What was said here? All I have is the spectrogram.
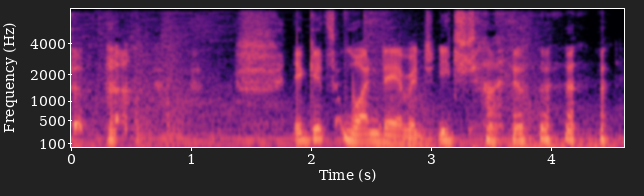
it gets one damage each time.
